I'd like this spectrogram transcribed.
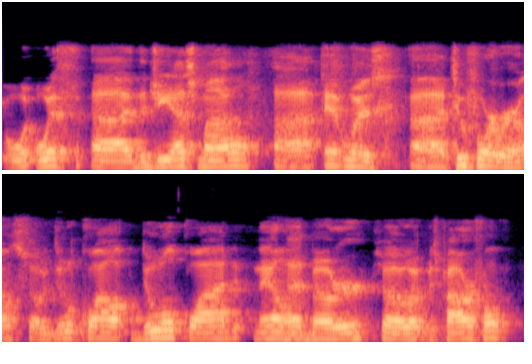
w- with uh, the GS model, uh, it was uh, two four barrels, so dual qual- dual quad nail head motor, so it was powerful.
